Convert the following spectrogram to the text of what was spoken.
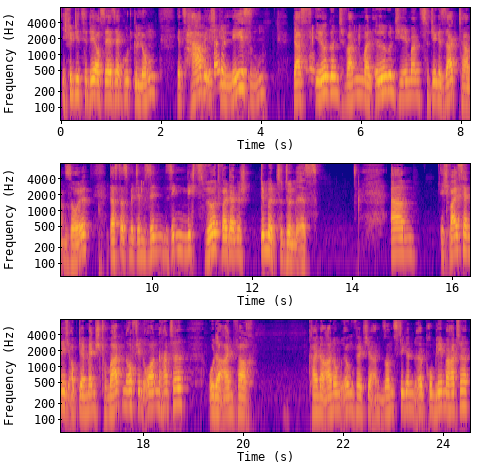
ich finde die CD auch sehr, sehr gut gelungen. Jetzt habe ich Danke. gelesen, dass irgendwann mal irgendjemand zu dir gesagt haben soll, dass das mit dem Sing Singen nichts wird, weil deine Stimme zu dünn ist. Ähm, ich weiß ja nicht, ob der Mensch Tomaten auf den Ohren hatte oder einfach keine Ahnung, irgendwelche ansonstigen äh, Probleme hatte.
